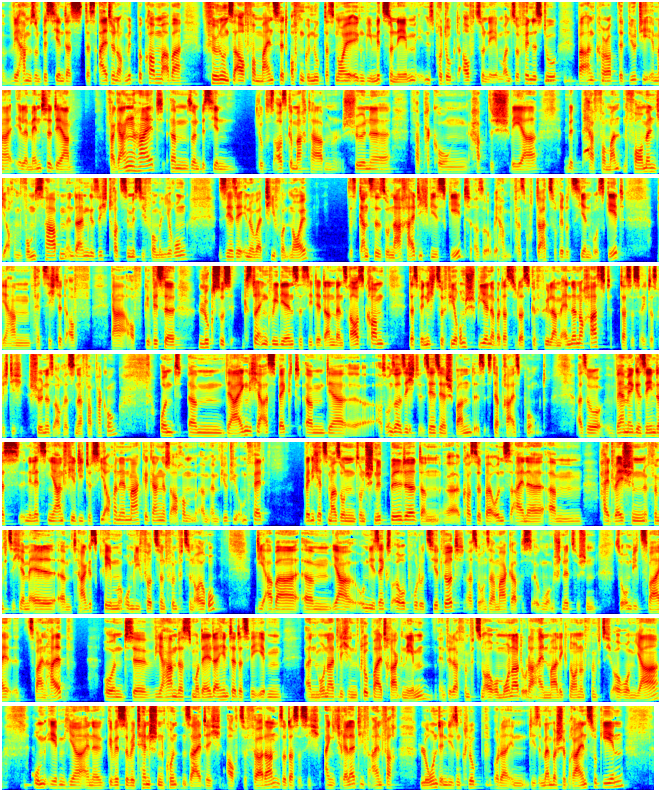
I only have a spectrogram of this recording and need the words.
Wir haben so ein bisschen das, das Alte noch mitbekommen, aber fühlen uns auch vom Mindset offen genug, das Neue irgendwie mitzunehmen, ins Produkt aufzunehmen. Und so findest du bei Uncorrupted Beauty immer Elemente der Vergangenheit, ähm, so ein bisschen Luxus ausgemacht haben, schöne Verpackungen, haptisch schwer, mit performanten Formeln, die auch einen Wumms haben in deinem Gesicht. Trotzdem ist die Formulierung sehr, sehr innovativ und neu das Ganze so nachhaltig wie es geht. Also wir haben versucht, da zu reduzieren, wo es geht. Wir haben verzichtet auf, ja, auf gewisse Luxus-Extra-Ingredients. Das seht ihr dann, wenn es rauskommt, dass wir nicht zu viel rumspielen, aber dass du das Gefühl am Ende noch hast, dass es das richtig Schönes auch ist in der Verpackung. Und ähm, der eigentliche Aspekt, ähm, der äh, aus unserer Sicht sehr, sehr spannend ist, ist der Preispunkt. Also wir haben ja gesehen, dass in den letzten Jahren viel D2C auch in den Markt gegangen ist, auch im, im Beauty-Umfeld wenn ich jetzt mal so einen, so einen Schnitt bilde, dann äh, kostet bei uns eine ähm, Hydration 50 ml ähm, Tagescreme um die 14, 15 Euro, die aber ähm, ja um die 6 Euro produziert wird. Also unser Markup ist irgendwo im Schnitt zwischen so um die zwei, zweieinhalb. Und äh, wir haben das Modell dahinter, dass wir eben einen monatlichen Clubbeitrag nehmen, entweder 15 Euro im Monat oder einmalig 59 Euro im Jahr, um eben hier eine gewisse Retention kundenseitig auch zu fördern, so dass es sich eigentlich relativ einfach lohnt, in diesen Club oder in diese Membership reinzugehen.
